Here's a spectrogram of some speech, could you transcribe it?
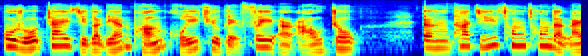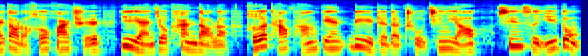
不如摘几个莲蓬回去给菲儿熬粥。等他急匆匆的来到了荷花池，一眼就看到了荷塘旁边立着的楚清瑶，心思一动，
